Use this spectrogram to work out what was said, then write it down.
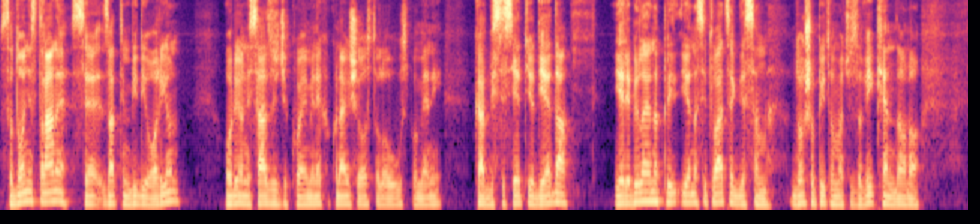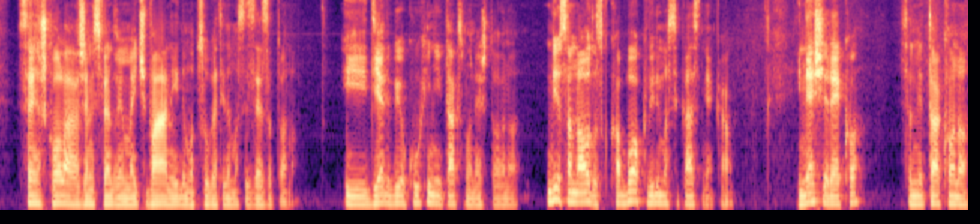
sa donje strane se zatim vidi Orion, Orion je sazveđe koje mi je nekako najviše ostalo u uspomeni kad bi se sjetio djeda, jer je bila jedna, jedna situacija gdje sam došao u Pitomaču za vikend, ono, srednja škola, želim s frendovima ići van, idemo cugati, idemo se zezati, ono. I djed je bio u kuhinji i tak smo nešto, ono, bio sam na odlasku, kao bok, vidimo se kasnije, kao. I Neš je rekao, sad mi je tako, ono,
